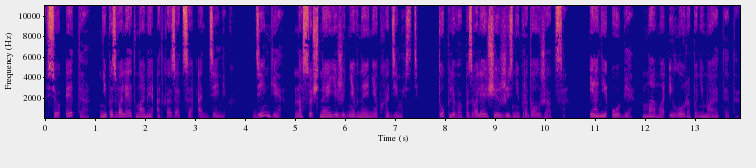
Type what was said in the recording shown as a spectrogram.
Все это не позволяет маме отказаться от денег. Деньги — насущная ежедневная необходимость, топливо, позволяющее жизни продолжаться. И они обе, мама и Лора, понимают это.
